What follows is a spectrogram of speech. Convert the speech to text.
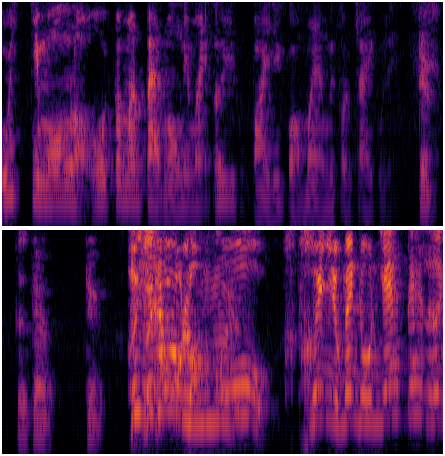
อุ้ยกี่โมงเหรอโอ้ยประมาณแปดโมงดีไหมเอ้ยไปดีกว่าแม่งไม่สนใจกูเลยตึกตึกตึกเฮ้ยชาวหลงกูเฮ้ยเดี๋ยวแม่งโดนแยกแน่เลย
